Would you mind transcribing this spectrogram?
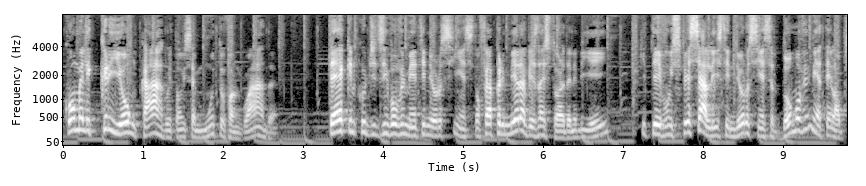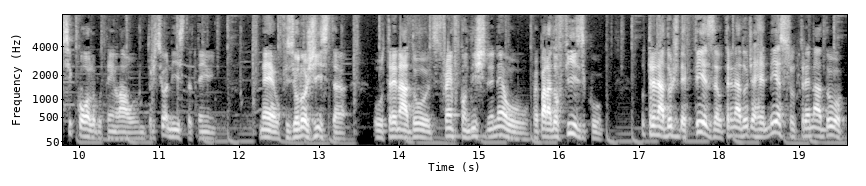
Como ele criou um cargo, então isso é muito vanguarda, técnico de desenvolvimento em neurociência. Então, foi a primeira vez na história da NBA que teve um especialista em neurociência do movimento. Tem lá o psicólogo, tem lá o nutricionista, tem né, o fisiologista, o treinador de strength conditioning, né, o preparador físico, o treinador de defesa, o treinador de arremesso, o treinador.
